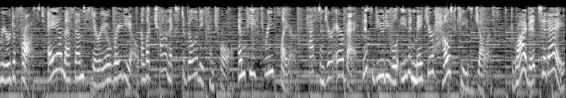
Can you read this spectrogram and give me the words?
rear defrost, AM FM stereo radio, electronic stability control, MP3 player, passenger airbag. This beauty will even make your house keys jealous. Drive it today.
